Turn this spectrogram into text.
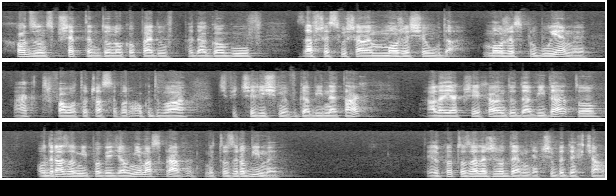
chodząc przedtem do logopedów, pedagogów, zawsze słyszałem, może się uda, może spróbujemy. Tak? Trwało to czasem rok, dwa, ćwiczyliśmy w gabinetach, ale jak przyjechałem do Dawida, to od razu mi powiedział, nie ma sprawy, my to zrobimy. Tylko to zależy ode mnie, czy będę chciał.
